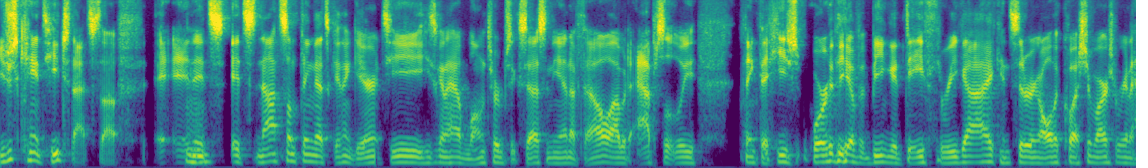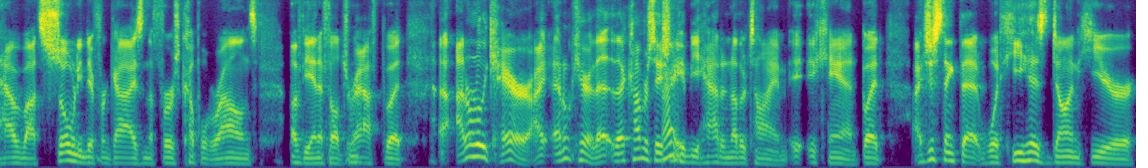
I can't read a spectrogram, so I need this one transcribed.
you just can't teach that stuff and mm-hmm. it's it's not something that's going to guarantee he's going to have long-term success in the NFL. I would absolutely think that he's worthy of being a day 3 guy considering all the question marks we're going to have about so many different guys in the first couple rounds of the NFL draft, but I don't really care. I, I don't care. That that conversation right. can be had another time. It, it can, but I just think that what he has done here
